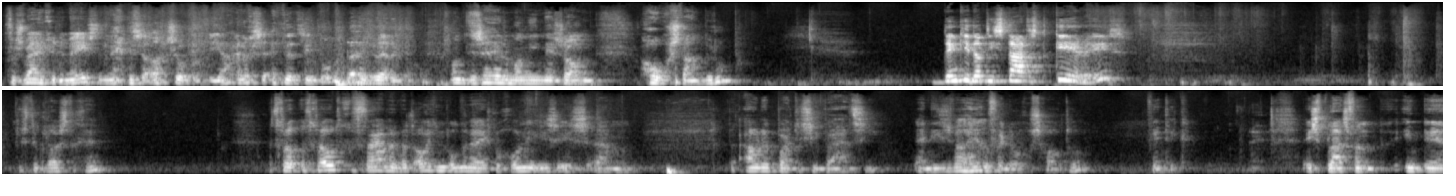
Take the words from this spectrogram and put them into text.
verzwijgen de meeste mensen als ze op een verjaardag zijn dat ze in het onderwijs werken. Want het is helemaal niet meer zo'n hoogstaand beroep. denk je dat die status te keren is? Dat is natuurlijk lastig, hè? Het, gro- het grote gevaar wat- ooit in het onderwijs begonnen is, is ehm, de ouderparticipatie. En die is wel heel ver doorgeschoten, hoor. Vind ik. Is in plaats van... In, eh,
